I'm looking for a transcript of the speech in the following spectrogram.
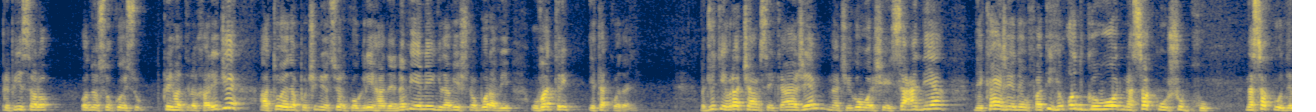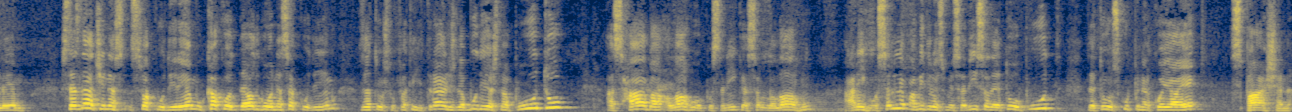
pripisalo, odnosno koje su prihvatili Haridje, a to je da počinio cijelog griha da je nevijenik, da vično boravi u vatri i tako dalje. Međutim, vraćam se i kažem, znači govori še i Sa'dija, gdje kaže da je u Fatihi odgovor na svaku šubhu, na svaku dilemu. Šta znači na svaku dilemu? Kako da je odgovor na svaku dilemu? Zato što u Fatihi tražiš da budeš na putu ashaba Allahu poslanika sallallahu alaihi wa sallam, a vidjeli smo i sadisa da je to put, da je to skupina koja je spašena.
